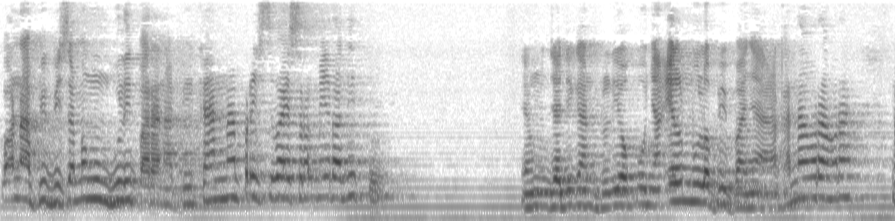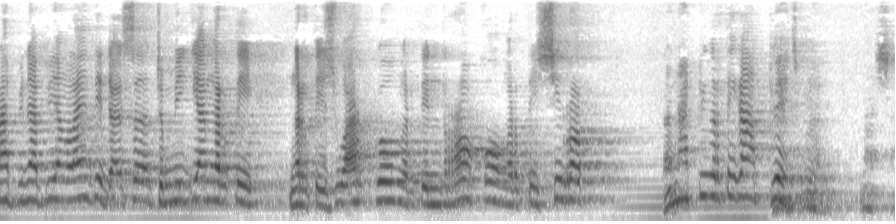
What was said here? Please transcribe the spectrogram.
Kok Nabi bisa mengungguli para Nabi? Karena peristiwa Isra Mi'raj itu. Yang menjadikan beliau punya ilmu lebih banyak. Karena orang-orang Nabi-Nabi yang lain tidak sedemikian ngerti. Ngerti suargo, ngerti neraka, ngerti sirat. Nah, Nabi ngerti kabeh sebenarnya. Masa.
